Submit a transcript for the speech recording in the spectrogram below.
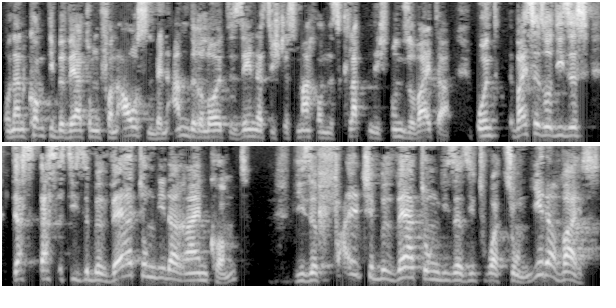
Und dann kommt die Bewertung von außen, wenn andere Leute sehen, dass ich das mache und es klappt nicht und so weiter. Und weißt du, so dieses, das, das ist diese Bewertung, die da reinkommt, diese falsche Bewertung dieser Situation. Jeder weiß,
